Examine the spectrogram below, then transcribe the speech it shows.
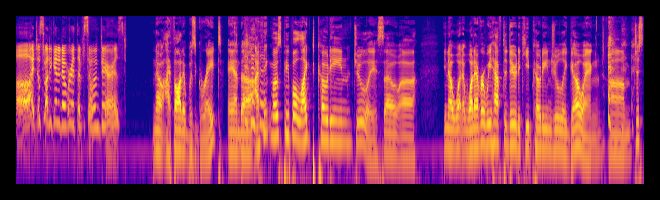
oh, I just want to get it over with. I'm so embarrassed. No, I thought it was great, and uh, I think most people liked Codeine Julie. So, uh, you know, what whatever we have to do to keep Codeine Julie going, um, just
